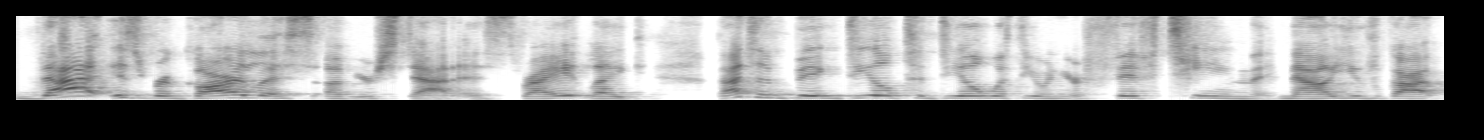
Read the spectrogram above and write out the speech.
that is regardless of your status right? Like that's a big deal to deal with you when you're 15 that now you've got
